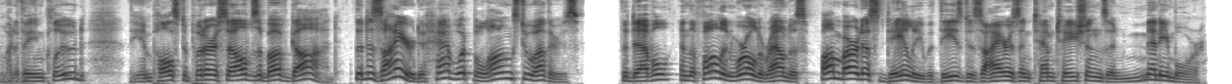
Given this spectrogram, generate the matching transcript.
What do they include? The impulse to put ourselves above God, the desire to have what belongs to others. The devil and the fallen world around us bombard us daily with these desires and temptations and many more.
